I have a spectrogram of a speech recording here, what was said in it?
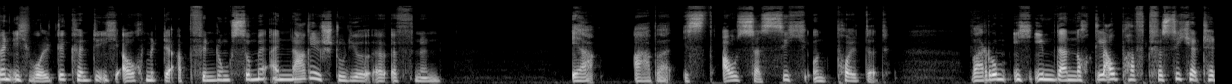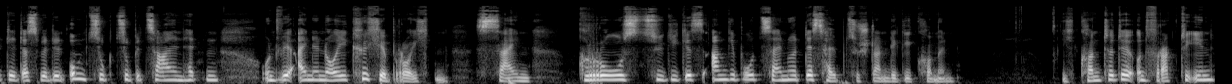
Wenn ich wollte, könnte ich auch mit der Abfindungssumme ein Nagelstudio eröffnen. Er aber ist außer sich und poltert. Warum ich ihm dann noch glaubhaft versichert hätte, dass wir den Umzug zu bezahlen hätten und wir eine neue Küche bräuchten. Sein großzügiges Angebot sei nur deshalb zustande gekommen. Ich konterte und fragte ihn,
